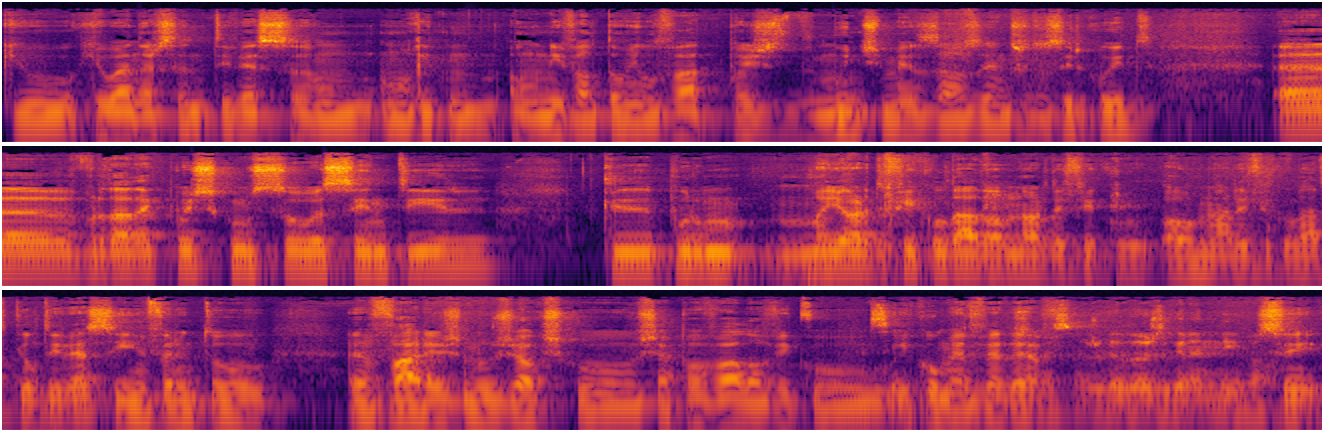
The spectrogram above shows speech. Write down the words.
que o, que o Anderson tivesse um, um ritmo a um nível tão elevado depois de muitos meses ausentes do circuito. Uh, a verdade é que depois começou a sentir que por maior dificuldade ou menor, dificu ou menor dificuldade que ele tivesse, e enfrentou a várias nos jogos com o Chapovalov e com, e com o Medvedev. São jogadores de grande nível. Sim,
